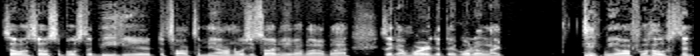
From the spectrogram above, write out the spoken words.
"So and so supposed to be here to talk to me. I don't know what she's talking to me, blah blah blah." He's like, "I'm worried that they're to like take me off for hosting."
